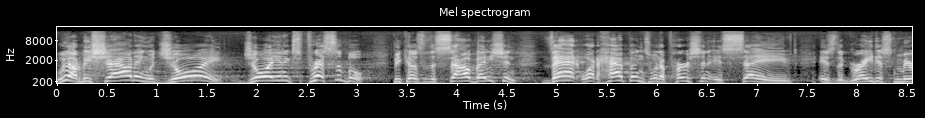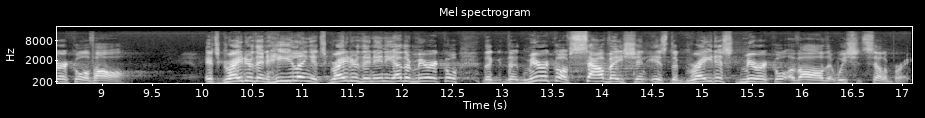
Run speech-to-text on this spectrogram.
We ought to be shouting with joy, joy inexpressible because of the salvation. That, what happens when a person is saved, is the greatest miracle of all. It's greater than healing, it's greater than any other miracle. The, the miracle of salvation is the greatest miracle of all that we should celebrate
